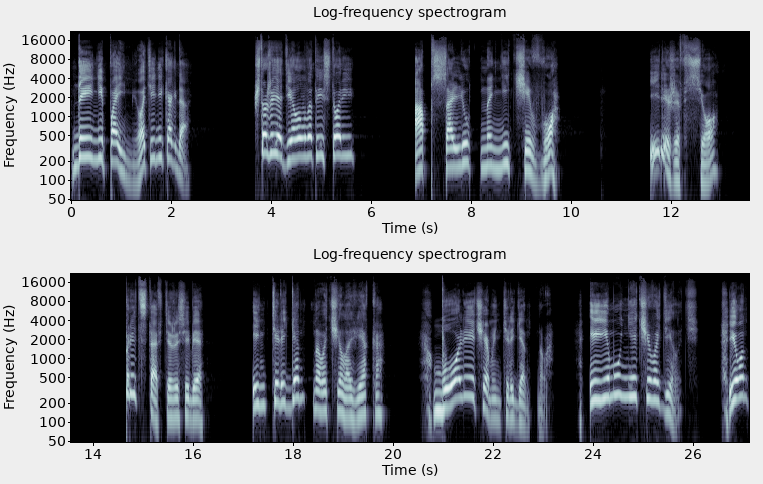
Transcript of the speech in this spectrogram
да и не поймете никогда. Что же я делал в этой истории? Абсолютно ничего. Или же все. Представьте же себе, интеллигентного человека, более чем интеллигентного, и ему нечего делать, и он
